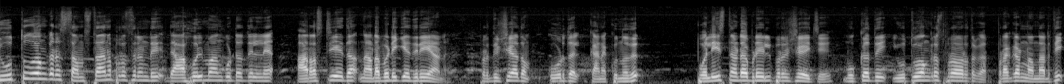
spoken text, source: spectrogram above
യൂത്ത് കോൺഗ്രസ് സംസ്ഥാന പ്രസിഡന്റ് രാഹുൽ മാങ്കൂട്ടത്തിലിനെ അറസ്റ്റ് ചെയ്ത നടപടിക്കെതിരെയാണ് പ്രതിഷേധം കൂടുതൽ കനക്കുന്നത്. പോലീസ് നടപടിയിൽ പ്രതിഷേധിച്ച് മുക്കത്ത് യൂത്ത് കോൺഗ്രസ് പ്രവർത്തകർ പ്രകടനം നടത്തി.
